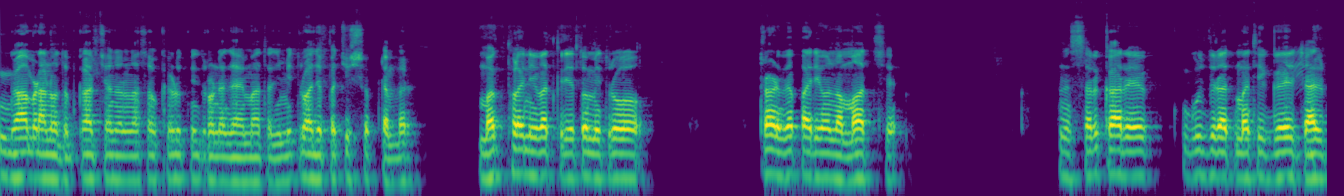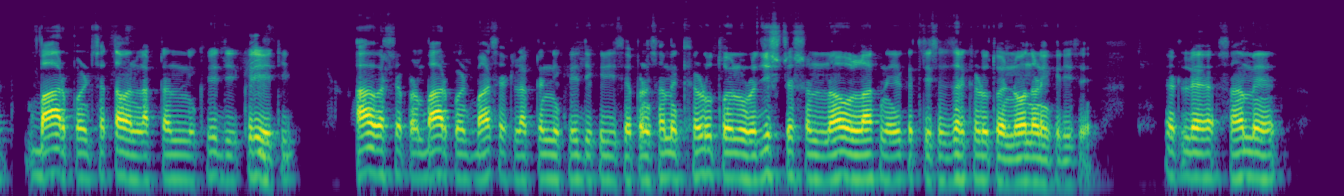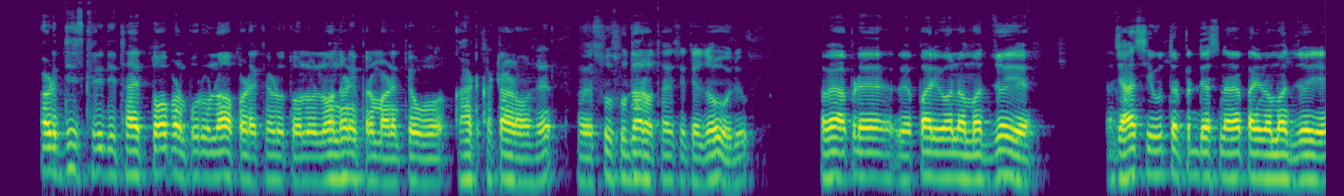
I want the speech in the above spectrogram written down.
ગામડાનો ધબકાર ચેનલના સૌ ખેડૂત મિત્રોને જય માતાજી. મિત્રો, આજે પચીસ સપ્ટેમ્બર. મગફળીની વાત કરીએ તો મિત્રો, ત્રણ વેપારીઓના મત છે. અને સરકારે ગુજરાતમાંથી ગઈ ચાલ બાર પોઈન્ટ સત્તાવન લાખ ટનની ખરીદી કરી હતી. આ વર્ષે પણ બાર પોઈન્ટ બાસઠ લાખ ટનની ખરીદી કરી છે, પણ સામે ખેડૂતોનું રજિસ્ટ્રેશન નવ લાખ ને એકત્રીસ હજાર ખેડૂતોએ નોંધણી કરી છે. એટલે સામે અડધી જ ખરીદી થાય તો પણ પૂરું ન પડે ખેડૂતોનું. નોંધણી પ્રમાણે તેવો ઘાટ ઘટાડો છે. હવે શું સુધારો થાય છે તે જોવું રહ્યું. હવે આપણે વેપારીઓના મત જોઈએ. ઝાંસી ઉત્તર પ્રદેશના વેપારીનો મત જોઈએ.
